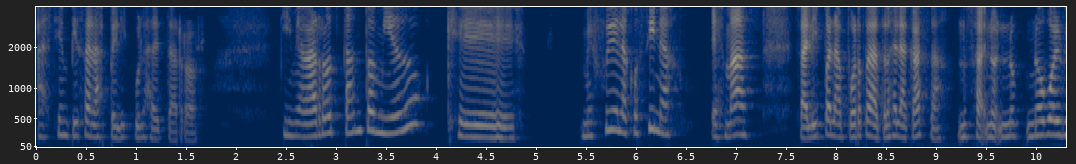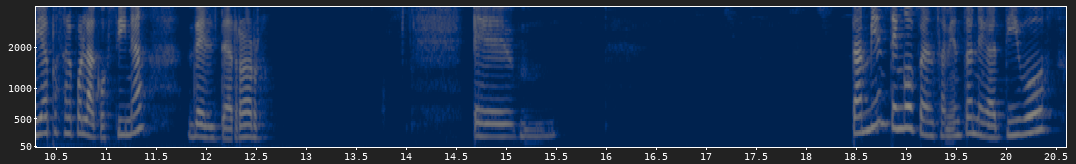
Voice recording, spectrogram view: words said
así empiezan las películas de terror. Y me agarró tanto miedo que me fui de la cocina. Es más, salí por la puerta de atrás de la casa. No, no, volví a pasar por la cocina del terror. Em, también tengo pensamientos negativos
